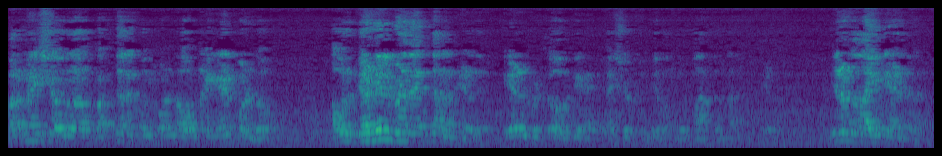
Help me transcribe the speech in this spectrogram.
ಪರಮೇಶ್ವರ್ ಅವ್ರ ಪಕ್ಕದಲ್ಲಿ ಕೂತ್ಕೊಂಡು ಅವ್ರನ್ನ ಹೇಳ್ಕೊಂಡು ಅವ್ರ ಗರಡಲ್ಲಿ ಬೆಳೆದೆ ಅಂತ ನಾನು ಹೇಳಿದೆ. ಹೇಳ್ಬಿಟ್ಟು ಅವ್ರಿಗೆ ಅಶೋಕ್ಗೆ ಒಂದು ಮಾತನ್ನ ಹೇಳಿದೆ. ಎರಡು ಲೈನ್ ಹೇಳಿದೆ ನಾನು.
